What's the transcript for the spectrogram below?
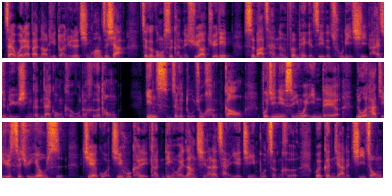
在未来半导体短缺的情况之下，这个公司可能需要决定是把产能分配给自己的处理器，还是履行跟代工客户的合同。因此，这个赌注很高，不仅仅是因为英特尔，如果它继续失去优势，结果几乎可以肯定会让其他的产业进一步整合，会更加的集中。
